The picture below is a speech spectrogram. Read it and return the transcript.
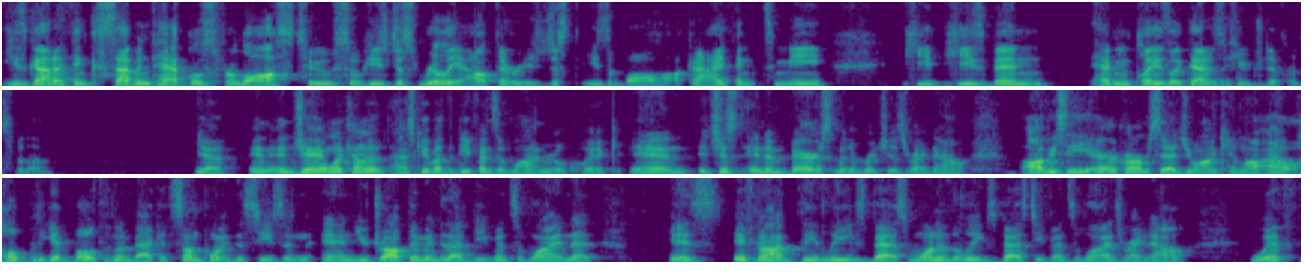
He's got, I think, seven tackles for loss too. So he's just really out there. He's just he's a ball hawk, and I think to me, he he's been having plays like that is a huge difference for them. Yeah, and, and Jay, I want to kind of ask you about the defensive line real quick, and it's just an embarrassment of riches right now. Obviously, Arik Armstead, Javon Kinlaw out, hope to get both of them back at some point this season, and you drop them into that defensive line that is, if not the league's best, one of the league's best defensive lines right now. With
